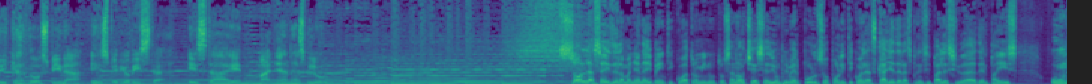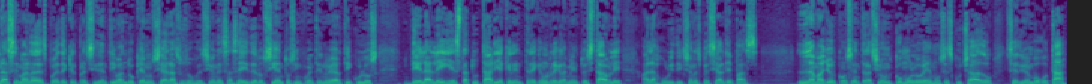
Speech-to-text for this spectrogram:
Ricardo Ospina es periodista. Está en Mañanas Blue. Son las 6 de la mañana y 24 minutos. Anoche se dio un primer pulso político en las calles de las principales ciudades del país, una semana después de que el presidente Iván Duque anunciara sus objeciones a seis de los 159 artículos de la ley estatutaria que le entrega un reglamento estable a la Jurisdicción Especial de Paz. La mayor concentración, como lo hemos escuchado, se dio en Bogotá.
